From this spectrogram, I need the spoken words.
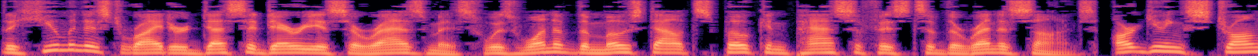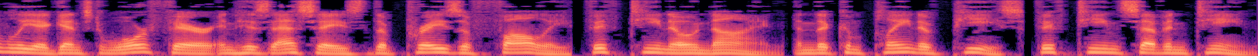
The humanist writer Desiderius Erasmus was one of the most outspoken pacifists of the Renaissance, arguing strongly against warfare in his essays The Praise of Folly (1509) and The Complaint of Peace (1517).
